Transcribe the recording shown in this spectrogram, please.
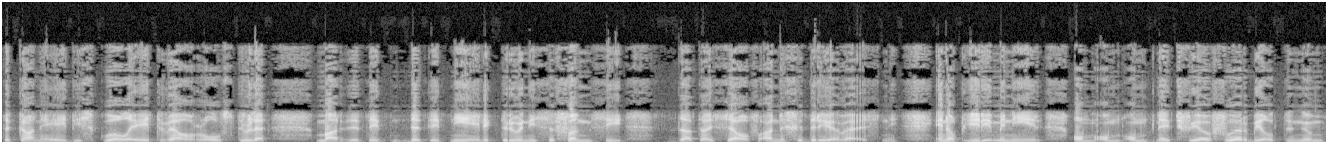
te kan hê. Die skool het wel rolstoele, maar dit het dit het nie elektroniese funksie dat hy self aangedrewe is nie. En op hierdie manier om om om net vir jou 'n voorbeeld te noem,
